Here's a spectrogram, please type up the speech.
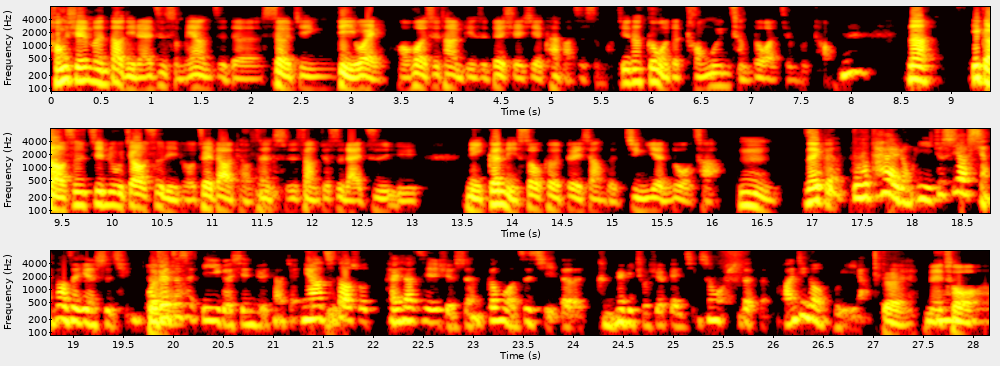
同学们到底来自什么样子的社经地位，哦，或者是他们平时对学习的看法是什么？其实他跟我的同温层都完全不同，嗯，那。一个老师进入教室里头，最大的挑战，实际上就是来自于你跟你授课对象的经验落差。嗯，那个不太容易，就是要想到这件事情。我觉得这是第一个先决条件。你要知道，说台下这些学生跟我自己的可能 maybe 求学背景、生活的环境都不一样。对，没错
